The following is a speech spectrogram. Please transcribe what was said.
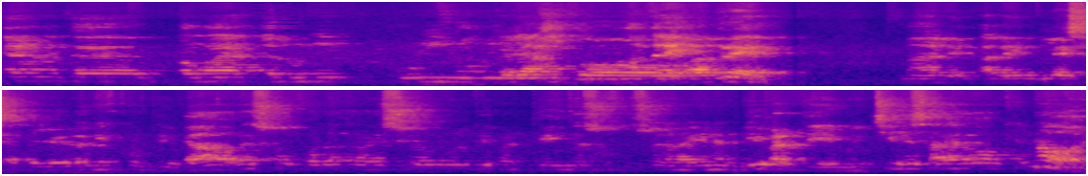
Generalmente, como es un, un, Velasco Andrés a la inglesa, pero yo creo que es complicado eso por la tradición multipartidista, eso funciona bien en bipartidismo. En Chile sabemos que no,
